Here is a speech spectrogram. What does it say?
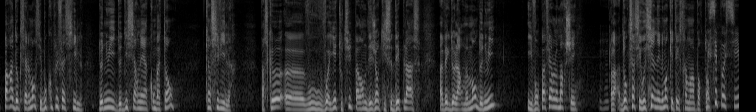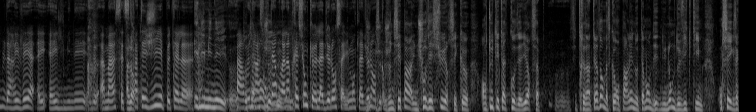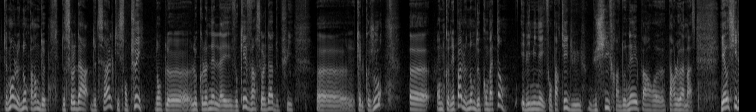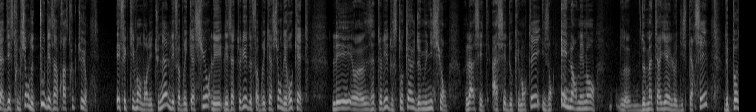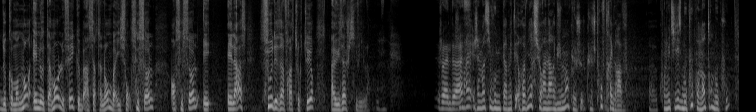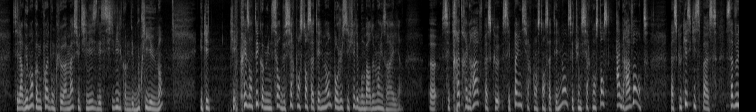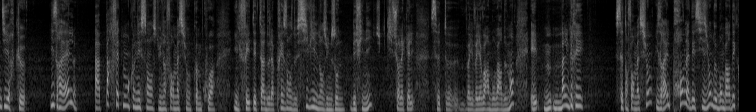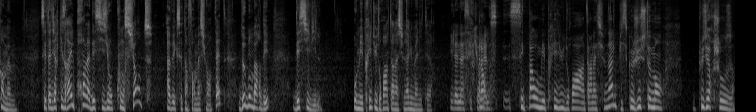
paradoxalement, c'est beaucoup plus facile de nuit de discerner un combattant qu'un civil. Parce que vous voyez tout de suite, par exemple, des gens qui se déplacent avec de l'armement de nuit, ils ne vont pas faire le marché. Mhm. Voilà. Donc ça, c'est aussi un élément qui est extrêmement important. Mais c'est possible d'arriver à, éliminer le Hamas Cette stratégie peut-elle euh, éliminer, euh, parvenir à son terme? On a l'impression que la violence alimente la violence. Je, ne sais pas. Une chose est sûre, c'est que en tout état de cause, d'ailleurs, ça, euh, c'est très intéressant parce qu'on parlait notamment du nombre de victimes. On sait exactement le nombre, par exemple, de, soldats de Tsahal qui sont tués. Donc le, colonel l'a évoqué, 20 soldats depuis quelques jours. on ne connaît pas le nombre de combattants éliminés. Ils font partie du, chiffre hein, donné par, euh, par le Hamas. Il y a aussi la destruction de toutes les infrastructures. Effectivement, dans les tunnels, les, ateliers de fabrication des roquettes, les euh, ateliers de stockage de munitions. Là, c'est assez documenté. Ils ont énormément de, matériel dispersé, des postes de commandement, et notamment le fait qu'un bah, certain nombre, bah, ils sont sous-sol, en sous-sol, et hélas, sous des infrastructures à usage civil. J'aimerais, si vous me permettez, revenir sur un argument que je, trouve très grave, euh, qu'on utilise beaucoup, qu'on entend beaucoup. C'est l'argument comme quoi donc, le Hamas utilise les civils comme des boucliers humains et qui est, présenté comme une sorte de circonstance atténuante pour justifier les bombardements israéliens. Euh, c'est très très grave parce que ce n'est pas une circonstance atténuante, c'est une circonstance aggravante. Parce que qu'est-ce qui se passe? Ça veut dire que Israël, a parfaitement connaissance d'une information comme quoi il fait état de la présence de civils dans une zone définie, sur laquelle cette, euh, va y avoir un bombardement, et malgré cette information, Israël prend la décision de bombarder quand même. C'est-à-dire qu'Israël prend la décision consciente, avec cette information en tête, de bombarder des civils, au mépris du droit international humanitaire. Ilana Securel. Ce n'est pas au mépris du droit international, puisque justement, plusieurs choses.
